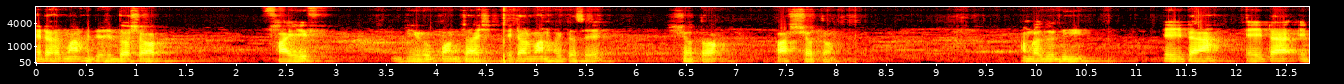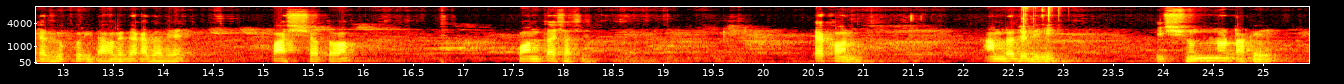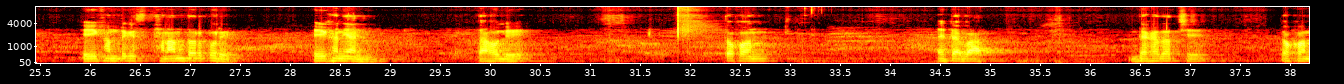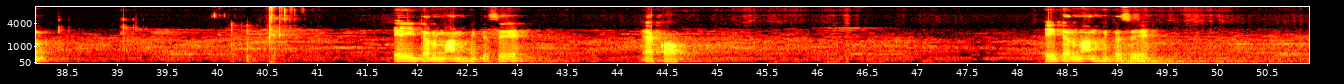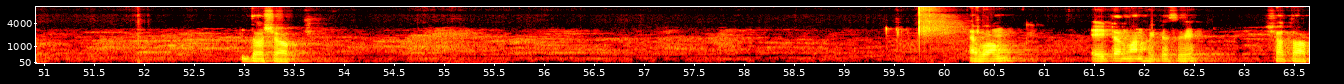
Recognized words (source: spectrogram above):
এটার মান হইতেছে দশক। ফাইভ জিরো পঞ্চাশ, এটার মান হইতেছে শতক পাঁচশত আমরা যদি এইটা এইটা, এটা যোগ করি, তাহলে দেখা যাবে পাঁচশত পঞ্চাশ আছে। এখন আমরা যদি এই শূন্যটাকে এইখান থেকে স্থানান্তর করে এইখানে আনি, তাহলে তখন এটা বাদ দেখা যাচ্ছে তখন এইটার মান হইতেছে একক। এইটার মান হইতেছে দশক। এবং এইটার মান হইতেছে শতক।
